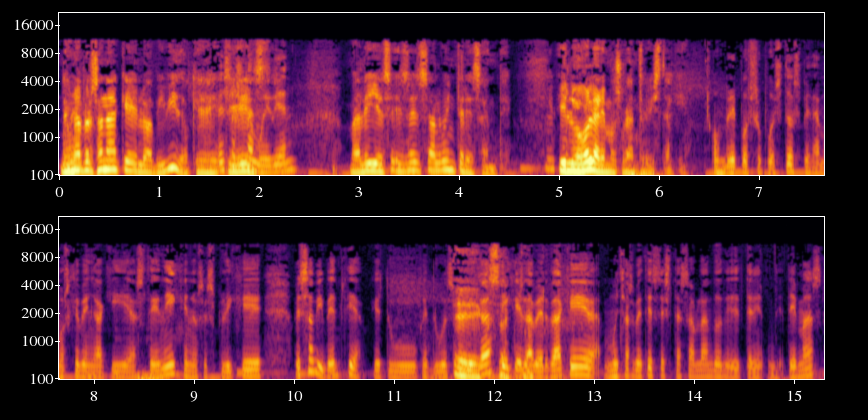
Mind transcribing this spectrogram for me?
de una persona que lo ha vivido que, Eso que está es muy bien. ¿vale? Y eso es algo interesante. Y luego le haremos una entrevista aquí. Hombre, por supuesto, esperamos que venga aquí a Steny, que nos explique esa vivencia que tú, que tú explicas y que la verdad que muchas veces estás hablando de, temas,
